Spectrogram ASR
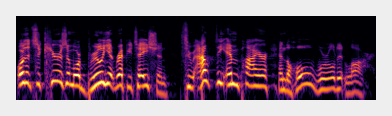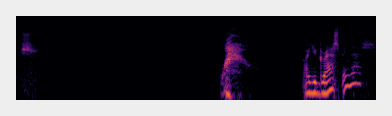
or that secures a more brilliant reputation throughout the empire and the whole world at large. Wow. Are you grasping this?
